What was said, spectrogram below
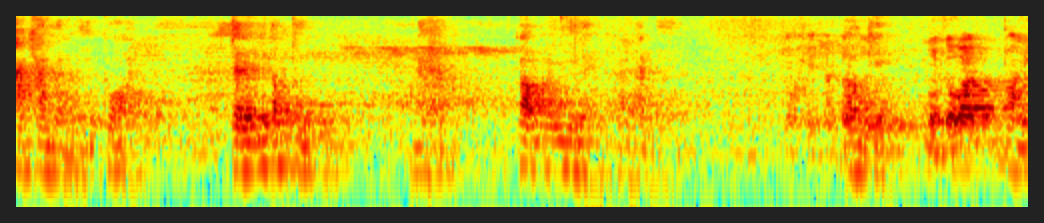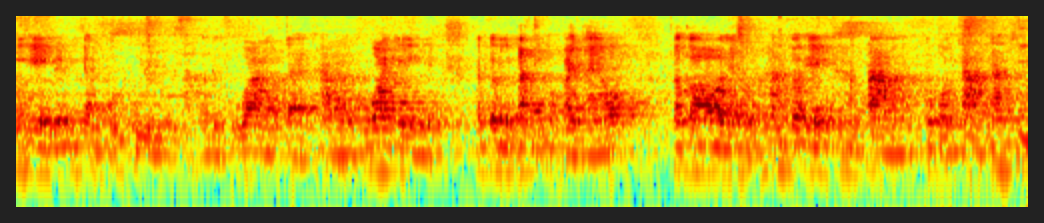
อาคารหลังนี้ก่อน จะได้ไม่ต้องถูกนะครับก็ไม่มีอะไรขนาดนี้โอเคครับก็คือเหมือนกับว่าตอนนี้เองได้มีการพูดคุยปรึกษากับผู้ว่าแล้วแต่ทางผู้ว่าเองเนี่ยท่านก็มีมติออกไปแล้ว แล้วก็ในส่วนของท่านก็เองทำตามกระบวนการหน้าที่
